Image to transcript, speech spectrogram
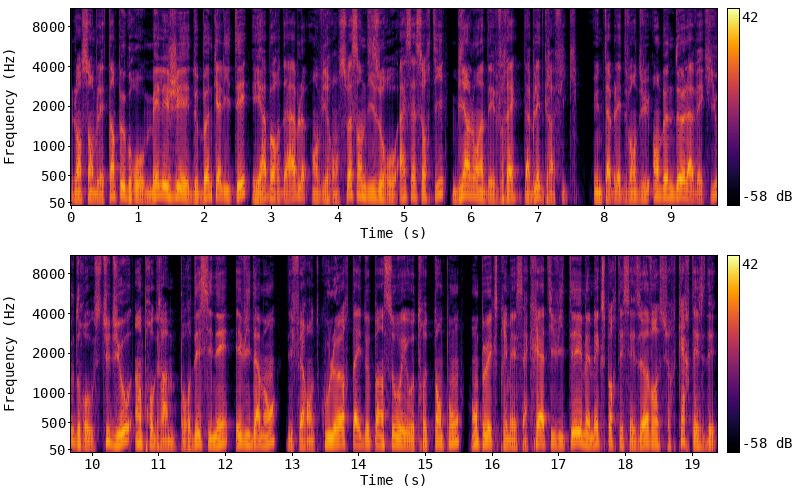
L'ensemble est un peu gros mais léger de bonne qualité et abordable, environ 70 euros à sa sortie, bien loin des vraies tablettes graphiques. Une tablette vendue en bundle avec Udraw Studio, un programme pour dessiner, évidemment, différentes couleurs, tailles de pinceau et autres tampons, on peut exprimer sa créativité et même exporter ses œuvres sur carte SD.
